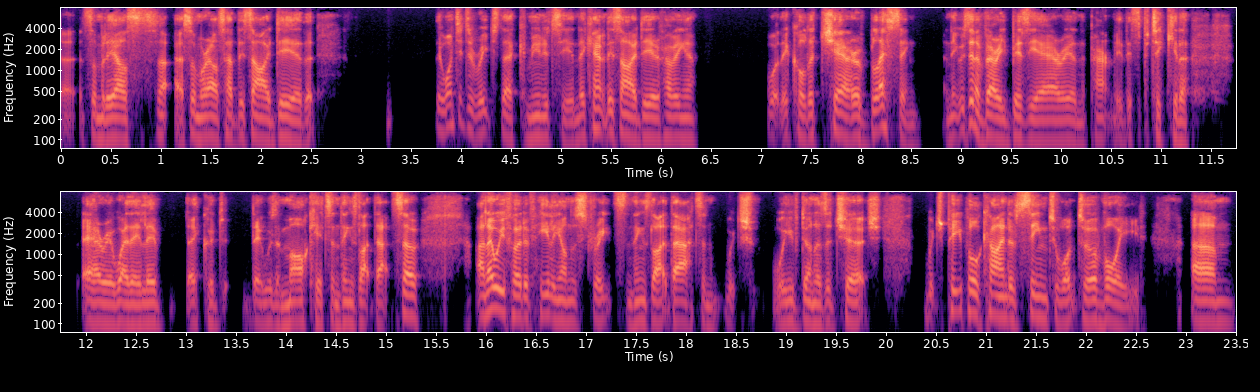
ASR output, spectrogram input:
uh, somebody else uh, somewhere else had this idea that they wanted to reach their community and they came up with this idea of having a what they called a chair of blessing and it was in a very busy area and apparently this particular area where they lived they could there was a market and things like that so i know we've heard of healing on the streets and things like that and which we've done as a church which people kind of seem to want to avoid um,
